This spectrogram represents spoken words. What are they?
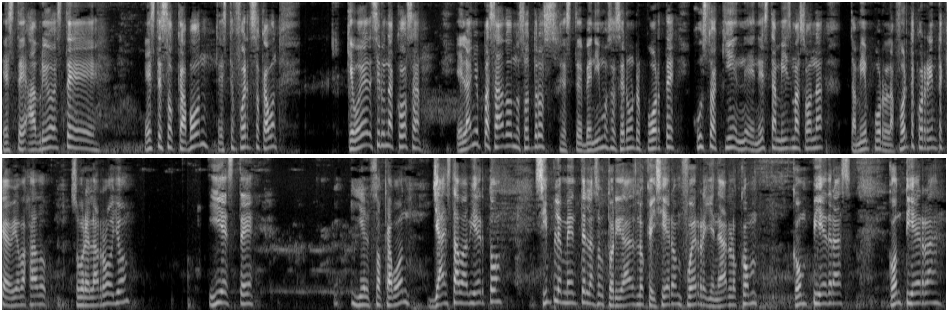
este, abrió este, este socavón, este fuerte socavón. Que voy a decir una cosa, el año pasado nosotros este, venimos a hacer un reporte justo aquí en, en, esta misma zona, también por la fuerte corriente que había bajado sobre el arroyo y este y el socavón ya estaba abierto. Simplemente las autoridades lo que hicieron fue rellenarlo con, con piedras, con tierra,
